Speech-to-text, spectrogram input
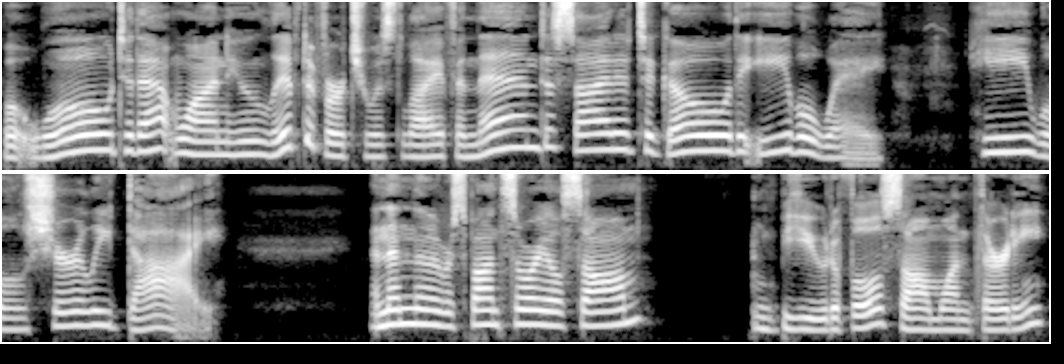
But woe to that one who lived a virtuous life and then decided to go the evil way. He will surely die. And then the responsorial psalm, beautiful, Psalm 130.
